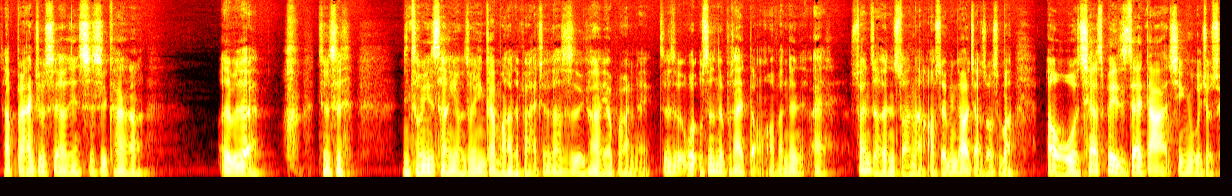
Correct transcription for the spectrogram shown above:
它本来就是要先试试看啊，对不对？就是。你重新上油，重新干嘛的？本来就是要试试看，要不然嘞，就是我我真的不太懂啊。反正哎，酸者很酸呐啊，随便都要讲说什么哦。我下次辈子再搭星宇，我就是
